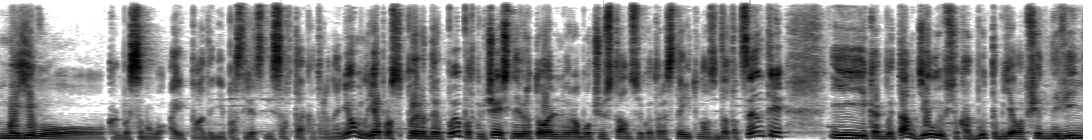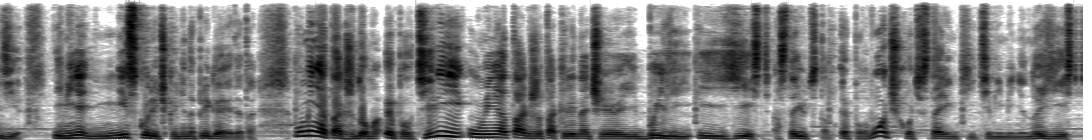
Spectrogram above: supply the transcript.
моего, как бы самого iPad непосредственно софта, который на нем, но я просто по RDP подключаюсь на виртуальную рабочую станцию, которая стоит у нас в дата-центре, и как бы там делаю все, как будто бы я вообще на винде. И меня нисколечко не напрягает это. У меня также дома Apple TV, у меня также так или иначе и были, и есть, остаются там Apple Watch, хоть и старенькие, тем не менее, но есть.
